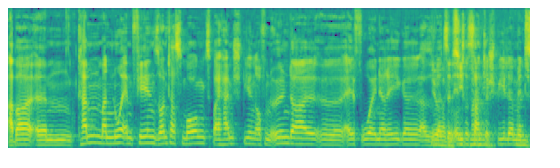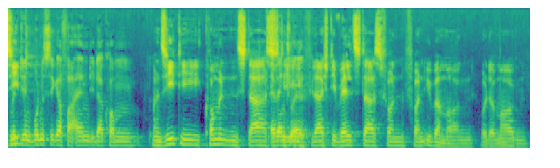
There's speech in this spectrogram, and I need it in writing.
Aber ähm, kann man nur empfehlen, sonntags morgens bei Heimspielen auf dem Öhlendal, äh, 11 Uhr in der Regel. Also Ja, das sind das interessante man- Spiele mit, mit sieht- den Bundesliga-Vereinen, die da kommen. Man sieht die kommenden Stars, Eventuell. Die, vielleicht die Weltstars von, von übermorgen oder morgen.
